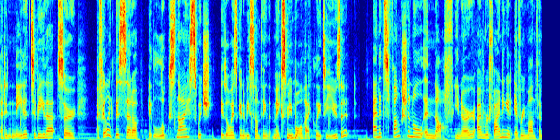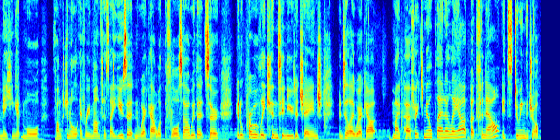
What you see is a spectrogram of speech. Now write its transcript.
I didn't need it to be that. So I feel like this setup, it looks nice, which is always going to be something that makes me more likely to use it. And it's functional enough, you know. I'm refining it every month and making it more functional every month as I use it and work out what the flaws are with it. So it'll probably continue to change until I work out my perfect meal planner layout, but for now, it's doing the job.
